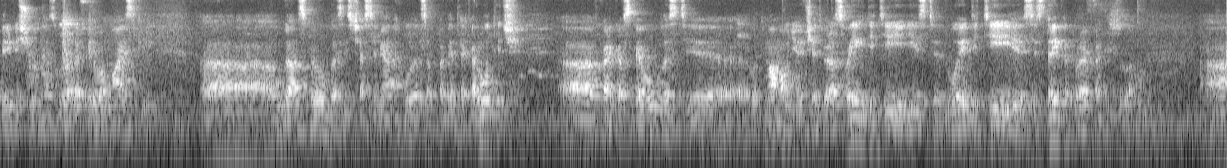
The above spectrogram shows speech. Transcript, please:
перемещенная с города Первомайский Луганской области, сейчас семья находится в ПГТ Коротыч, э, в Харьковской области. Вот мама, у нее четверо своих детей, есть двое детей сестры, которая погибла. А,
